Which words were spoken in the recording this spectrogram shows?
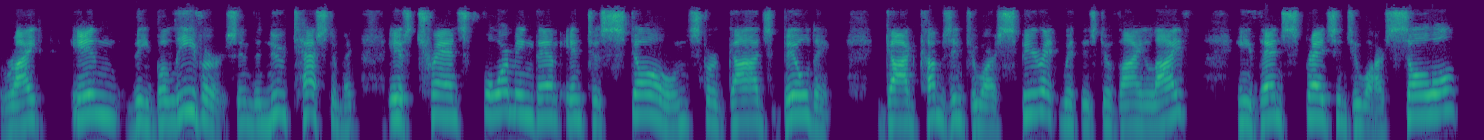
right, in the believers in the New Testament is transforming them into stones for God's building. God comes into our spirit with his divine life. He then spreads into our soul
